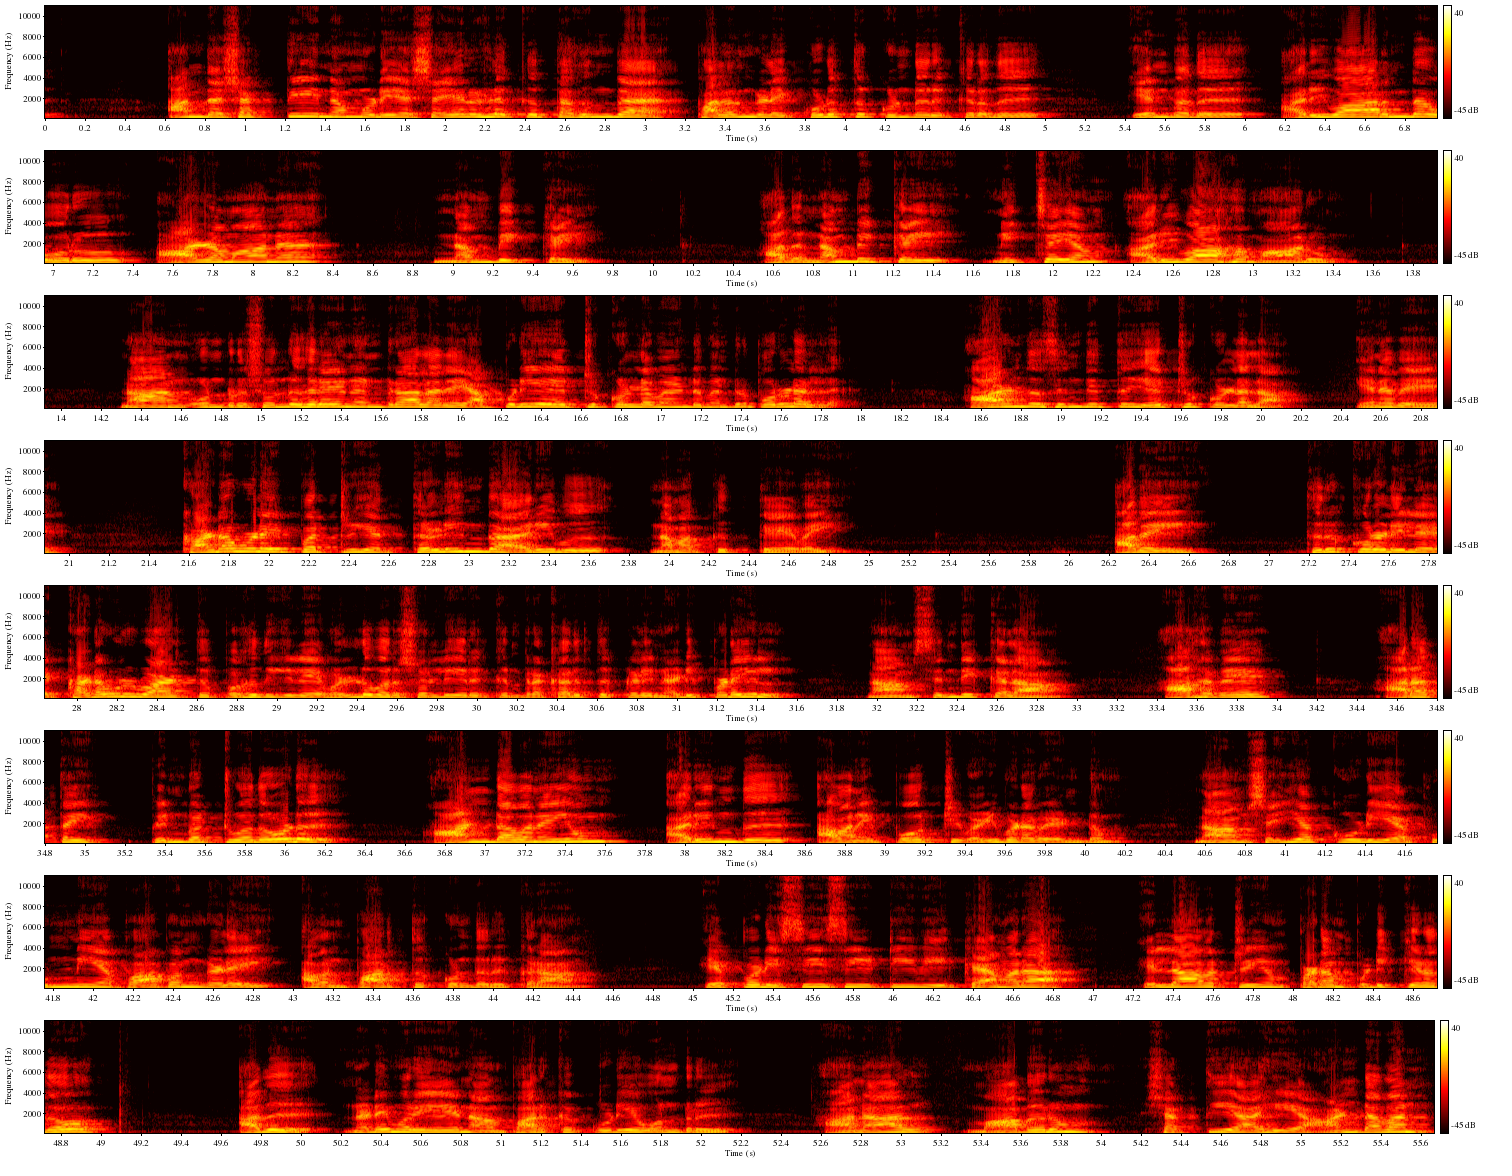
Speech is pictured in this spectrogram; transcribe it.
அந்த சக்தி நம்முடைய செயல்களுக்கு தகுந்த பலன்களை கொடுத்து கொண்டிருக்கிறது என்பது அறிவார்ந்த ஒரு ஆழமான நம்பிக்கை. அது நம்பிக்கை நிச்சயம் அறிவாக மாறும். நான் ஒன்று சொல்லுகிறேன் என்றால் அதை அப்படியே ஏற்றுக்கொள்ள வேண்டும் என்று பொருள் அல்ல. ஆழ்ந்து சிந்தித்து ஏற்றுக்கொள்ளலாம். எனவே கடவுளை பற்றிய தெளிந்த அறிவு நமக்கு தேவை. அதை திருக்குறளிலே கடவுள் வாழ்த்து பகுதியிலே வள்ளுவர் சொல்லியிருக்கின்ற கருத்துக்களின் அடிப்படையில் நாம் சிந்திக்கலாம். ஆகவே அறத்தை பின்பற்றுவதோடு ஆண்டவனையும் அறிந்து அவனை போற்றி வழிபட வேண்டும். நாம் செய்யக்கூடிய புண்ணிய பாபங்களை அவன் பார்த்து கொண்டிருக்கிறான். எப்படி சிசிடிவி கேமரா எல்லாவற்றையும் படம் பிடிக்கிறதோ அது நடைமுறையே நாம் பார்க்கக்கூடிய ஒன்று. ஆனால் மாபெரும் சக்தியாகிய ஆண்டவன்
